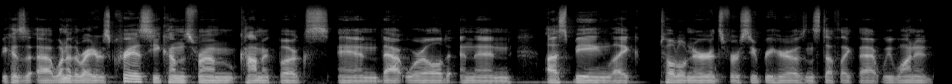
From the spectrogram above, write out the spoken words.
because uh, one of the writers Chris, he comes from comic books and that world and then us being like total nerds for superheroes and stuff like that. We wanted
